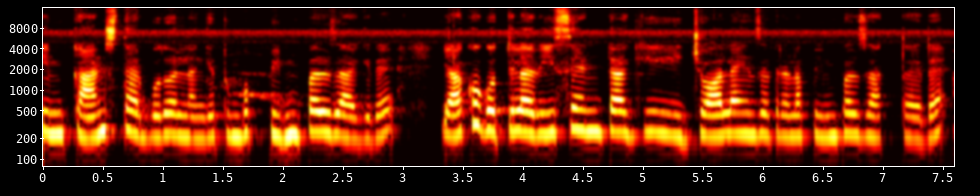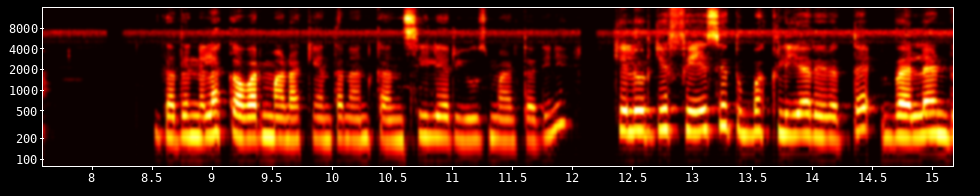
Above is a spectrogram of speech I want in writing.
ನಿಮ್ಗೆ ಕಾಣಿಸ್ತಾ ಇರ್ಬೋದು, ಅಲ್ಲಿ ನನಗೆ ತುಂಬ ಪಿಂಪಲ್ಸ್ ಆಗಿದೆ. ಯಾಕೋ ಗೊತ್ತಿಲ್ಲ ರೀಸೆಂಟಾಗಿ ಜಾ ಲೈನ್ಸ್ ಹತ್ರ ಎಲ್ಲ ಪಿಂಪಲ್ಸ್ ಇದೆ. ಈಗ ಅದನ್ನೆಲ್ಲ ಕವರ್ ಮಾಡೋಕ್ಕೆ ಅಂತ ನಾನು ಕನ್ಸೀಲಿಯರ್ ಯೂಸ್ ಮಾಡ್ತಾಯಿದ್ದೀನಿ ಕೆಲವ್ರಿಗೆ ಫೇಸೇ ತುಂಬ ಕ್ಲಿಯರ್ ಇರುತ್ತೆ ವೆಲ್ ಆ್ಯಂಡ್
